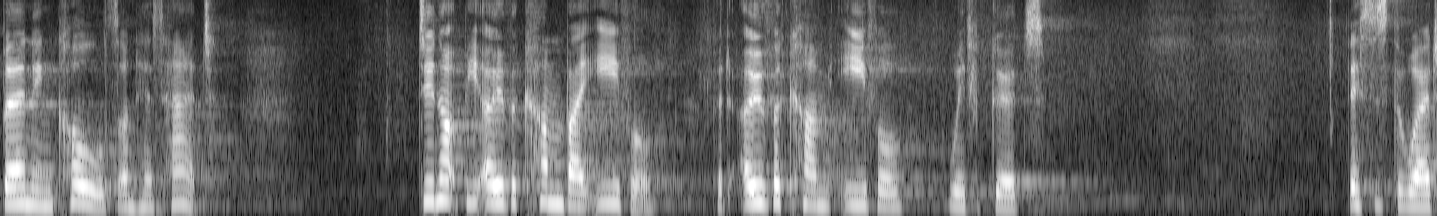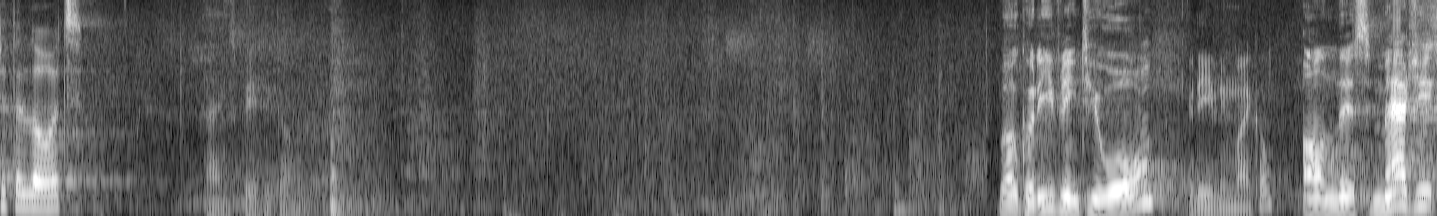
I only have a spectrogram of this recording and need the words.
burning coals on his head. Do not be overcome by evil, but overcome evil with good. This is the word of the Lord. Thanks be to God. Well, good evening to you all Good evening, Michael. on this magic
